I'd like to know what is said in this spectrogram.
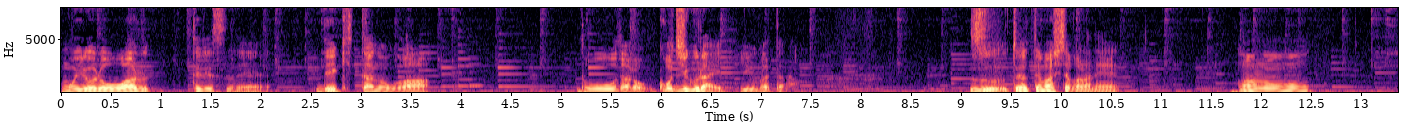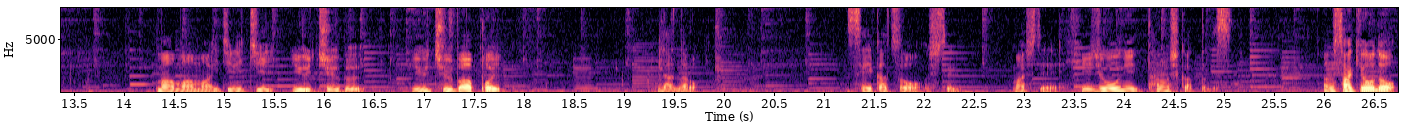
もういろいろ終わってですねできたのがどうだろう。5時ぐらい夕方。ずっとやってましたからね。あのまあまあまあ一日 YouTube YouTuber っぽいなんだろう生活をしてまして非常に楽しかったです。ねあの先ほど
